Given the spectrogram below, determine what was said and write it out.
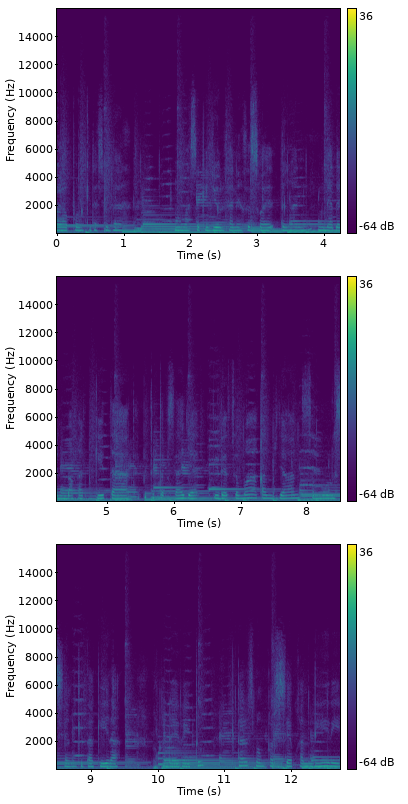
Walaupun kita sudah memasuki jurusan yang sesuai dengan minat dan bakat kita tapi tetap saja tidak semua akan berjalan semulus yang kita kira. Maka dari itu kita harus mempersiapkan diri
